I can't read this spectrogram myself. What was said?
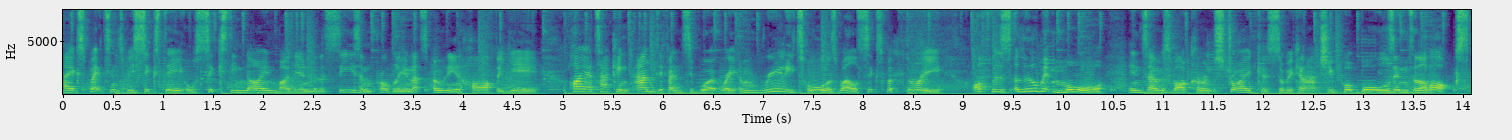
I expect him to be 68 or 69 by the end of the season, probably, and that's only in half a year. High attacking and defensive work rate and really tall as well, 6 foot 3 offers a little bit more in terms of our current strikers, so we can actually put balls into the box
